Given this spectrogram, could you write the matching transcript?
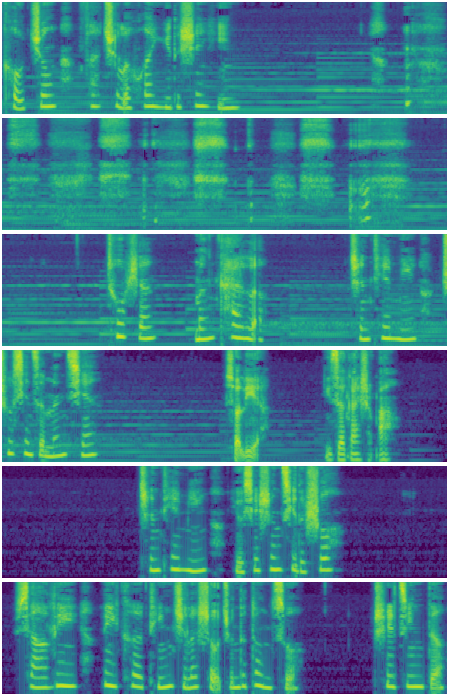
口中发出了欢愉的呻吟。突然，门开了，陈天明出现在门前。小丽，你在干什么？陈天明有些生气的说。小丽立刻停止了手中的动作，吃惊的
